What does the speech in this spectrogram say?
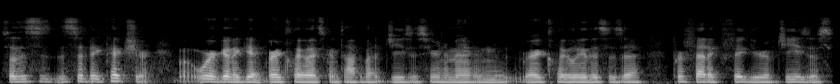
So this is this is a big picture we're going to get very clearly, it's going to talk about Jesus here in a minute, and very clearly, this is a prophetic figure of Jesus.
